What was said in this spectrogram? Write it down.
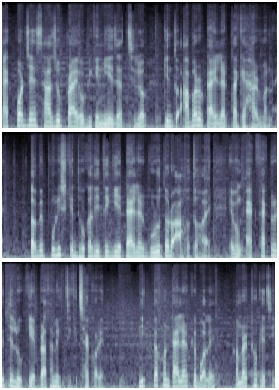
এক পর্যায়ে সাজু প্রায় অভিকে নিয়ে যাচ্ছিল, কিন্তু আবারও টাইলার তাকে হার মানায়। তবে পুলিশকে ধোকা দিতে গিয়ে টাইলার গুরুতর আহত হয় এবং এক ফ্যাক্টরিতে লুকিয়ে প্রাথমিক চিকিৎসা করে। নিক তখন টাইলারকে বলে, আমরা ঠকেছি।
